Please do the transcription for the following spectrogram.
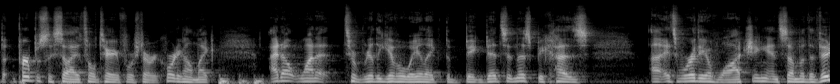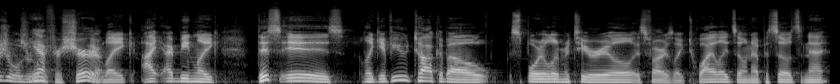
but purposely so. I told Terry before we started recording, I'm like, I don't want it to really give away like the big bits in this because uh, it's worthy of watching, and some of the visuals are Yeah, like- for sure. yeah. Like I, I mean, like this is like if you talk about spoiler material as far as like Twilight Zone episodes and that,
